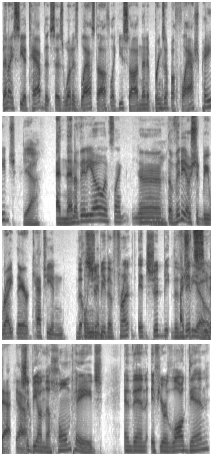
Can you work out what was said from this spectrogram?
Then I see a tab that says "What is Blast Off?" like you saw, and then it brings up a flash page Yeah. and then a video. It's like, yeah, mm-hmm. the video should be right there, catchy and The, clean. should be the front. It should be the I should video. see that, yeah. should be on the home page, and then if you're logged in,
